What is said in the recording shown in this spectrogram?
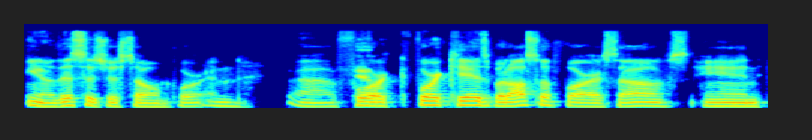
you know, this is just so important uh, for yeah. for kids, but also for ourselves. And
